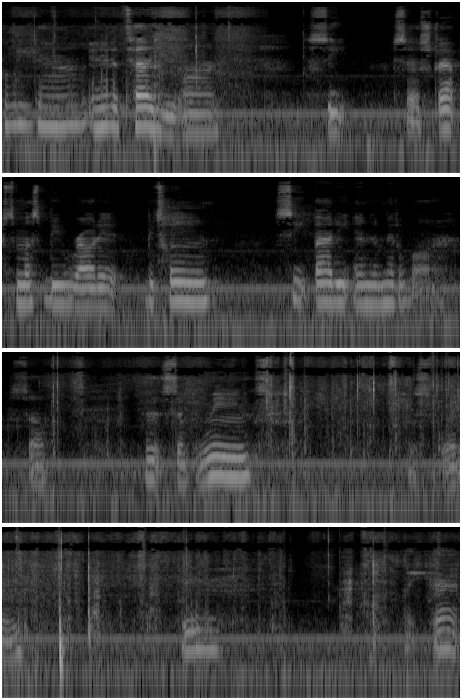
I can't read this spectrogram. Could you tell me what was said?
Pull them down, and it'll tell you on the seat. It says straps must be routed between seat body and the middle bar. So that simply means just put them here like that.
